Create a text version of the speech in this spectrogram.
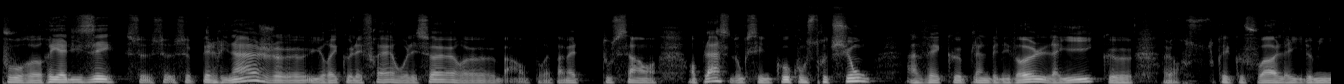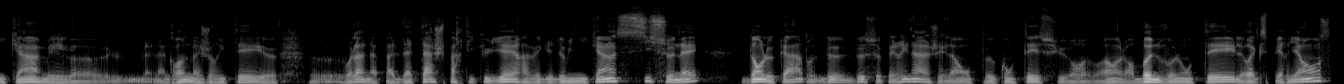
pour euh, réaliser ce, pèlerinage, euh, il n'y aurait que les frères ou les sœurs, euh, bah, on ne pourrait pas mettre tout ça en, place. Donc c'est une co-construction avec plein de bénévoles, laïcs, alors quelquefois laïcs dominicains, mais la, grande majorité voilà, n'a pas d'attache particulière avec les dominicains, si ce n'est dans le cadre de, ce pèlerinage. Et là, on peut compter sur euh, vraiment leur bonne volonté, leur expérience.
